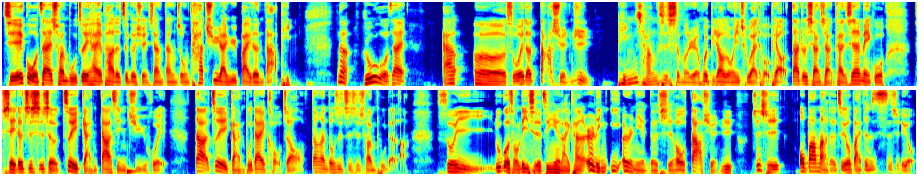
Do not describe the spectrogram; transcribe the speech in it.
结果在川普最害怕的这个选项当中，他居然与拜登打平。那如果在呃，所谓的大选日，平常是什么人会比较容易出来投票？大家就想想看，现在美国谁的支持者最敢大型聚会，大最敢不戴口罩？当然都是支持川普的啦。所以，如果从历史的经验来看，二零一二年的时候大选日，支持奥巴马的只有百分之四十六，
